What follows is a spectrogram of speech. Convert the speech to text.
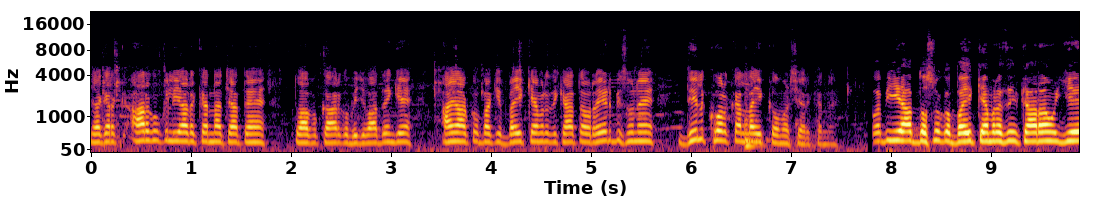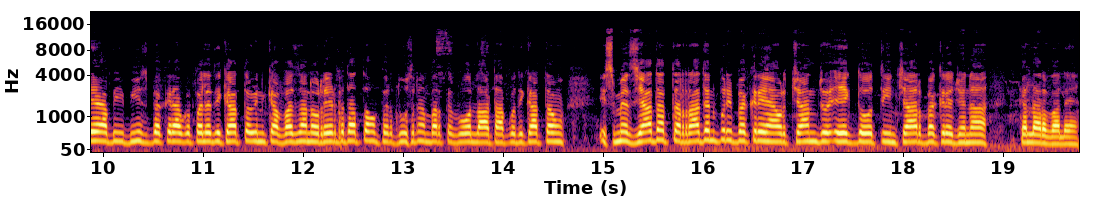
یا اگر کارگو کے لیے آرڈر کرنا چاہتے ہیں، تو آپ کار کو بھجوا دیں گے۔ آئے آپ کو باقی بائک کیمرہ دکھاتا ہوں، ریٹ بھی سنیں، دل کھول کر لائک کامنٹ شیئر کرنا۔ ہے ابھی آپ دوستوں کو بائک کیمرہ سے دکھا رہا ہوں۔ یہ ابھی بیس بکرے آپ کو پہلے دکھاتا ہوں۔ ان کا وزن اور ریٹ بتاتا ہوں۔ پھر دوسرے نمبر پہ وہ لاٹ آپ کو دکھاتا ہوں۔ اس میں زیادہ تر راجن پوری بکرے ہیں اور چند جو ایک، دو، تین، چار بکرے جو ہے نا کلر والے ہیں۔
